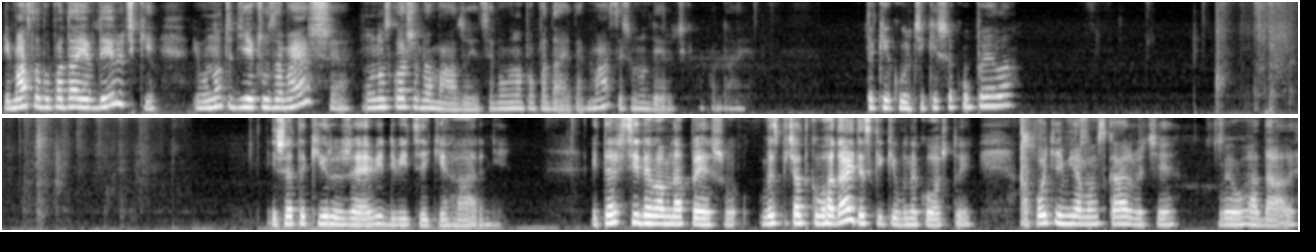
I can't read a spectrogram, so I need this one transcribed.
І масло попадає в дирочки, і воно тоді, якщо замерше, воно скорше намазується, бо воно попадає так. Маслиш, воно в дирочки попадає. Такі кульчики ще купила. І ще такі рожеві, дивіться, які гарні. І теж ціни вам напишу. Ви спочатку вгадаєте, скільки вони коштують, а потім я вам скажу, чи ви вгадали.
